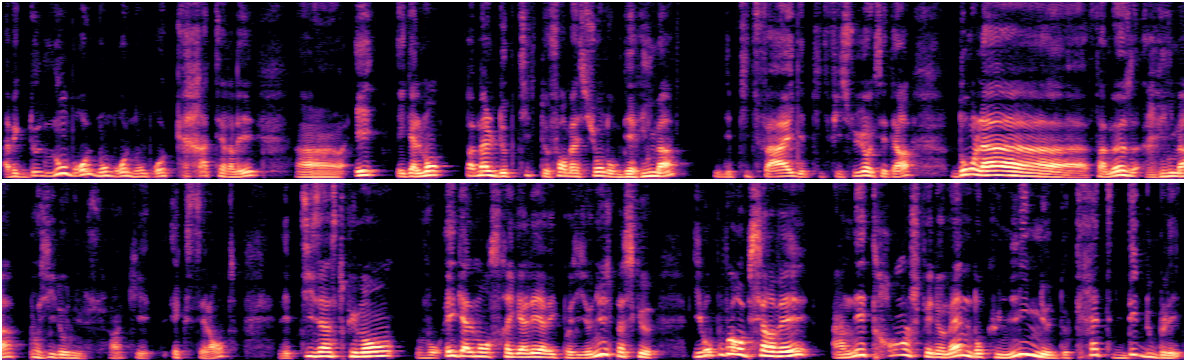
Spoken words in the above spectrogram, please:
avec de nombreux, nombreux, nombreux craterlets et également pas mal de petites formations, donc des rimas, des petites failles, des petites fissures, etc., dont la fameuse rima Posidonius, hein, qui est excellente. Les petits instruments vont également se régaler avec Posidonius parce que ils vont pouvoir observer un étrange phénomène, donc une ligne de crête dédoublée.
